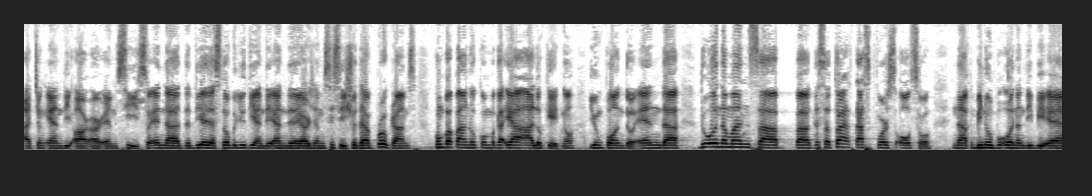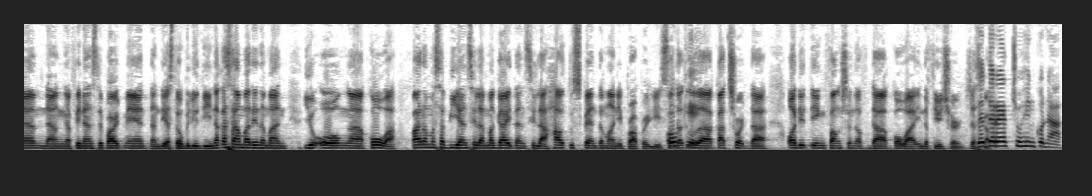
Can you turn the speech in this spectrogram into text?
at yung NDRRMC. So and uh, the DSWD and the NDRRMCC should have programs kung paano kung mag i-allocate no, yung pondo. And uh, doon naman sa, pa- sa tra- task force also na binubuo ng DBM, ng uh, Finance Department, ng DSWD, nakasama rin naman yung uh, COA para masabihan sila, mag-guidance sila how to spend the money properly. So that Okay. will uh, cut short the auditing function of the COA in the future. Jessica. Dediretsuhin ko na,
